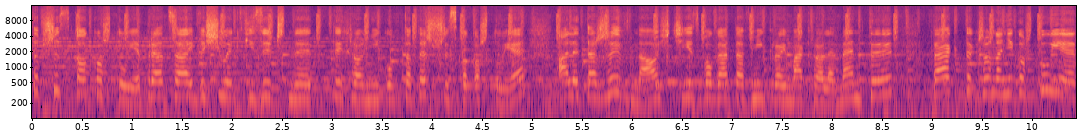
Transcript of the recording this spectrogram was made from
To wszystko kosztuje. Praca i wysiłek fizyczny tych rolników to też wszystko kosztuje, ale ta żywność jest bogata w mikro i makroelementy. Tak, także ona nie kosztuje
